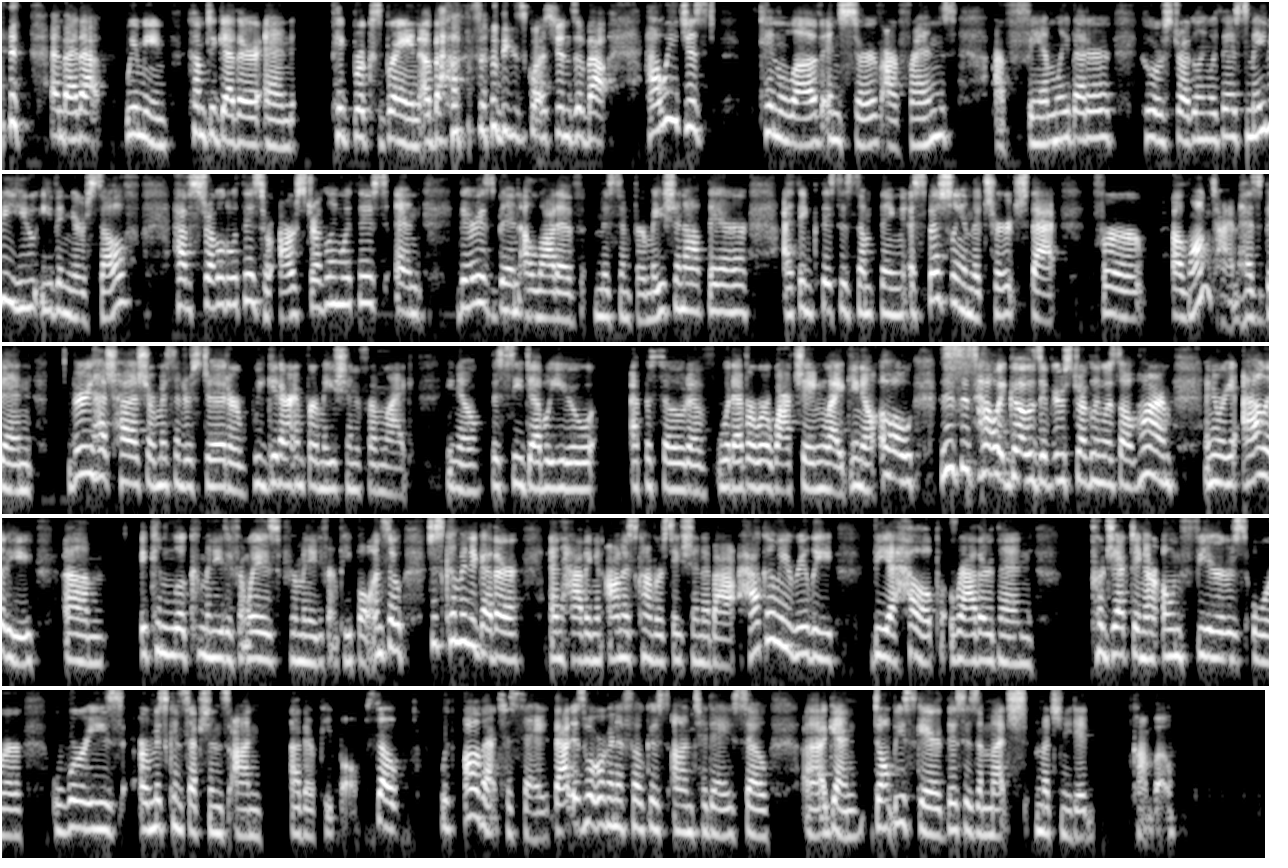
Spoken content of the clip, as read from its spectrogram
and by that, we mean come together and pick Brooke's brain about these questions about how we just can love and serve our friends, our family better who are struggling with this. Maybe you, even yourself, have struggled with this or are struggling with this. And there has been a lot of misinformation out there. I think this is something, especially in the church, that for a long time has been very hush hush or misunderstood, or we get our information from like, you know, the CW episode of whatever we're watching like you know oh this is how it goes if you're struggling with self-harm. And in reality um, it can look many different ways for many different people. And so just coming together and having an honest conversation about how can we really be a help rather than projecting our own fears or worries or misconceptions on other people. So with all that to say, that is what we're going to focus on today. So, uh, again, don't be scared. This is a much, much needed combo.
